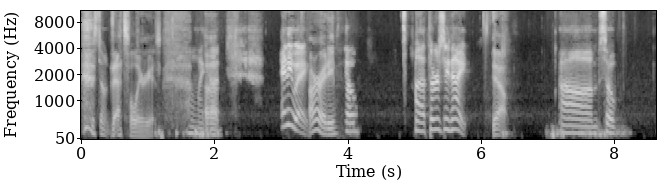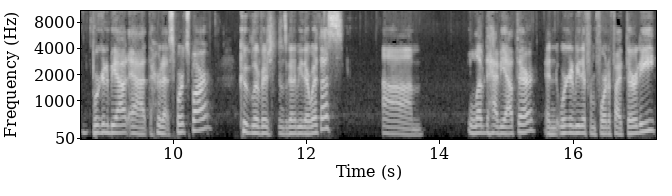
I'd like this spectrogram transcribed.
Just don't. Do it. That's hilarious. Oh my god. anyway, Alrighty. so uh, Thursday night. Yeah. Um, so we're going to be out at Hurrdat Sports Bar. Kugler Vision is going to be there with us. Um, love to have you out there, and we're going to be there from four to five thirty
